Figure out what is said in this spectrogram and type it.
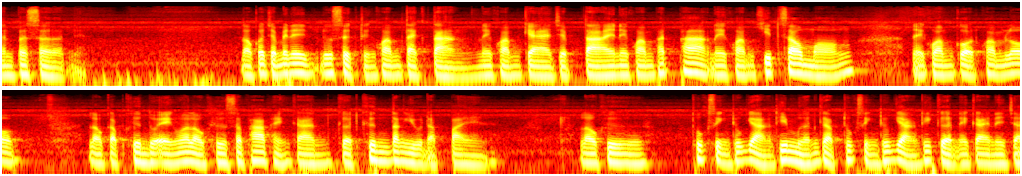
อันประเสริฐเนี่ย เราก็จะไม่ได้รู้สึกถึงความแตกต่าง ในความแก่เจ็บตาย ในความพัดภาค ในความคิดเศร้าหมอง ในความโกรธความโลภเรากลับคืนตัวเองว่าเราคือสภาพแห่งการเกิดขึ้นตั้งอยู่ดับไป เราคือ ทุกสิ่งทุกอย่างที่เหมือนกับทุกสิ่งทุกอย่างที่เกิดในกายในใจ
